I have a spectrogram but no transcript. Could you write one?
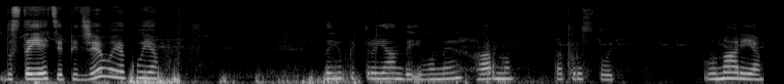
достається піджива, яку я даю під троянди, і вони гарно так ростуть. Лунарія. В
